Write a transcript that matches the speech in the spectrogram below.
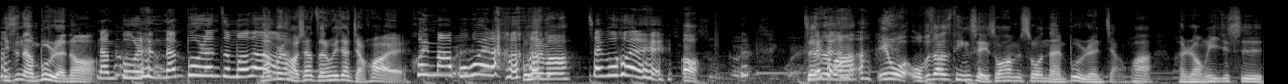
你是南部人哦。南部人，南部人怎么了？南部人好像真的会这样讲话哎。会吗？不会啦。不会吗？才不会。哦。真的吗？因为我我不知道是听谁说，他们说南部人讲话很容易就是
